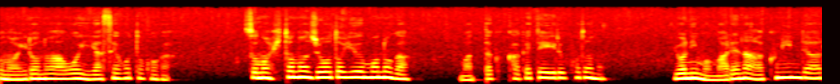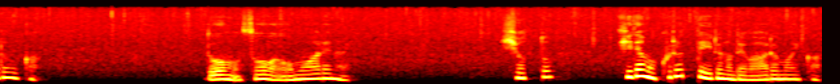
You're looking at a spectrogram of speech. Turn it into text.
この色の青い痩せ男がその人の情というものが全く欠けているほどの世にも稀な悪人であろうか。どうもそうは思われない。ひょっと気でも狂っているのではあるまいか。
